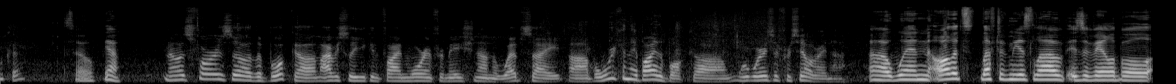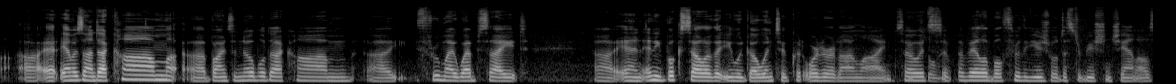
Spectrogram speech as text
Okay. So, yeah. Now, as far as uh, the book, um, obviously you can find more information on the website. Uh, but where can they buy the book? Uh, where, where is it for sale right now? Uh, when All That's Left of Me is Love is available uh, at Amazon.com, uh, BarnesandNoble.com, uh, through my website, uh, and any bookseller that you would go into could order it online. So it's available through the usual distribution channels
